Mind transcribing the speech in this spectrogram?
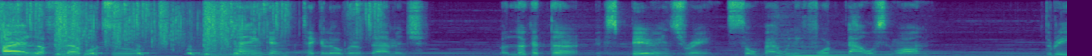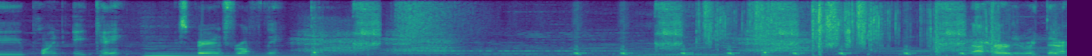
High enough level to tank and take a little bit of damage. But look at the experience rate. It's so bad. We need 4,000. Well, 3.8k experience roughly. I heard it right there.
